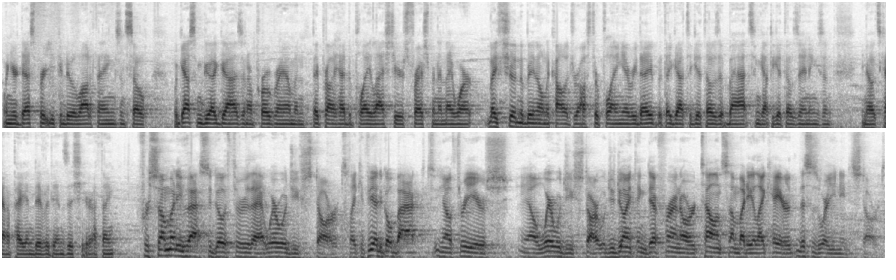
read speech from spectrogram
when you're desperate, you can do a lot of things. And so we got some good guys in our program, and they probably had to play last year's freshmen, and they weren't. They shouldn't have been on the college roster playing every day, but they got to get those at bats and got to get those innings, and you know, it's kind of paying dividends this year, I think. For somebody who has to go through that, where would you start? Like if you had to go back, you know, three years, you know, where would you start? Would you do anything different, or telling somebody like, "Hey, this is where you need to start"?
